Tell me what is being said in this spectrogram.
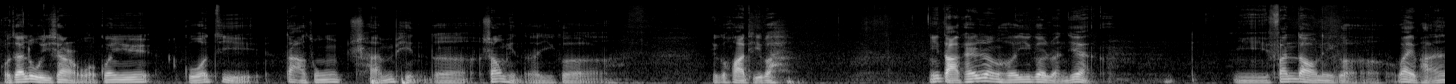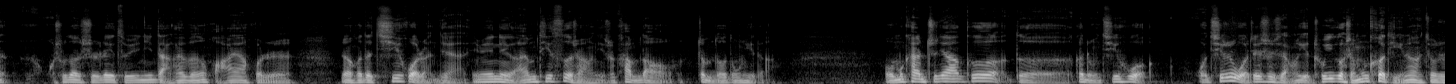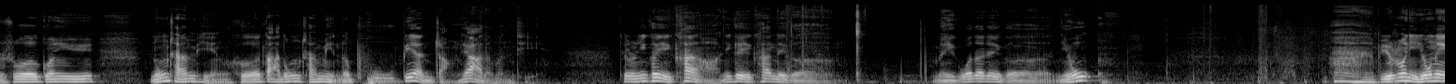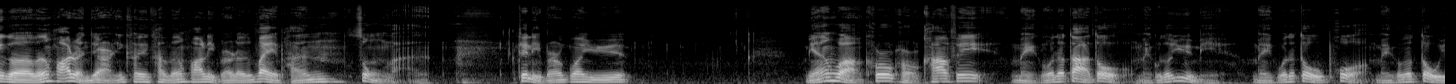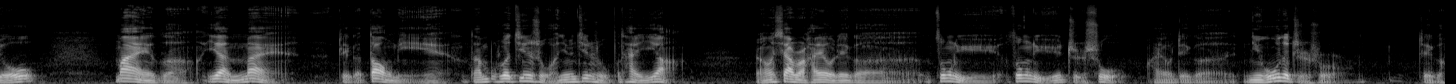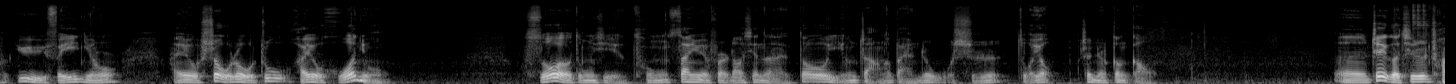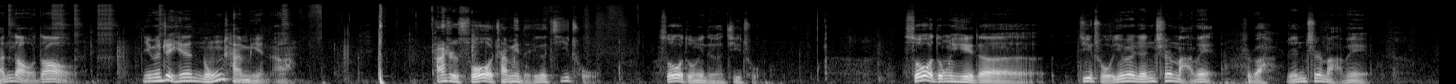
我再录一下我关于国际大宗产品的商品的一个一个话题吧。你打开任何一个软件，你翻到那个外盘，我说的是类似于你打开文华呀或者任何的期货软件，因为那个 MT 四上你是看不到这么多东西的。我们看芝加哥的各种期货。我其实我这是想引出一个什么课题呢？就是说关于农产品和大宗产品的普遍涨价的问题。就是你可以看啊，你可以看这个美国的这个牛，哎，比如说你用那个文华软件，你可以看文华里边的外盘纵览，这里边关于棉花、COCO、咖啡、美国的大豆、美国的玉米。美国的豆粕、美国的豆油、麦子、燕麦，这个稻米，咱不说金属，因为金属不太一样。然后下边还有这个棕榈棕榈指数，还有这个牛的指数，这个育肥牛，还有瘦肉猪，还有活牛，所有东西从三月份到现在都已经涨了百分之五十左右，甚至更高。呃，这个其实传导到，因为这些农产品啊，它是所有产品的一个基础，所有东西的一个基础，所有东西的基础，因为人吃马喂是吧？人吃马喂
